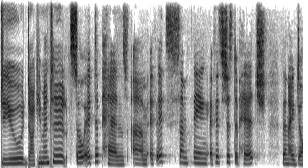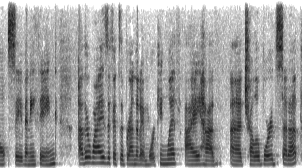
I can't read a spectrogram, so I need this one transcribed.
Do you document it? So it depends. Um, if it's something, if it's just a pitch, then I don't save anything. Otherwise, if it's a brand that I'm working with, I have uh, Trello boards set up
